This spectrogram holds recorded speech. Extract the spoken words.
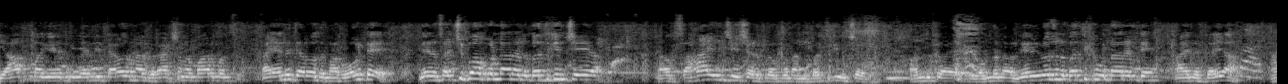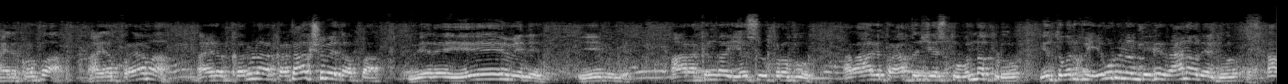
ఈ ఆత్మ ఇవన్నీ తెలవదు నాకు రక్షణ మారమని అవన్నీ తెలవదు నాకు ఒకటే. నేను చచ్చిపోకుండా నన్ను బతికించే నాకు సహాయం చేశాడు ప్రభు నన్ను బతికించాడు. అందుకు ఆయన వందనాలు. నేను ఈ రోజున బతికి ఉన్నానంటే ఆయన దయ ఆయన కృప ఆయన ప్రేమ ఆయన కరుణ కటాక్షమే తప్ప వేరే ఏమీ లేదు. ఏమీ లేదు. ఆ రకంగా యేసు ప్రభు అలాగే ప్రార్థన చేస్తూ ఉన్నప్పుడు ఇంతవరకు ఎవడు నన్ను దగ్గర రానవలేదు ఆ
